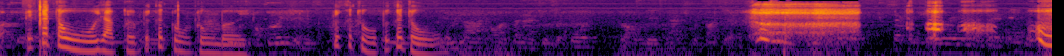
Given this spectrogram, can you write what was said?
อะปิกาจูอยากเจอปิกาจูจุงเบยปิกาจูปิกาจู โอ้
